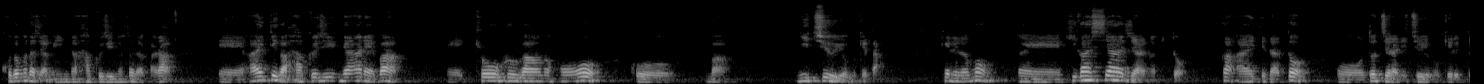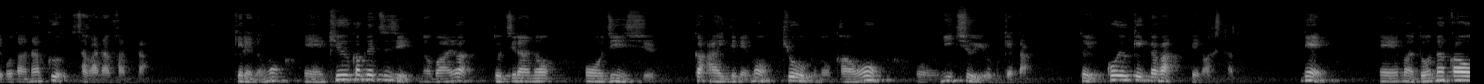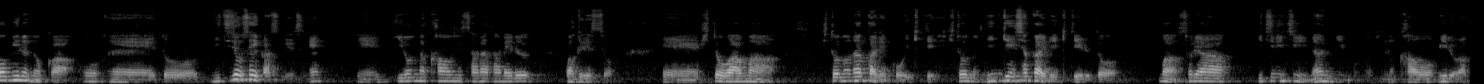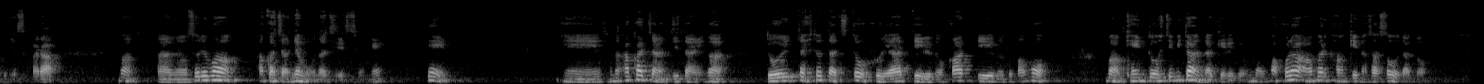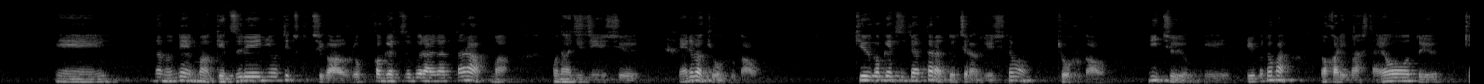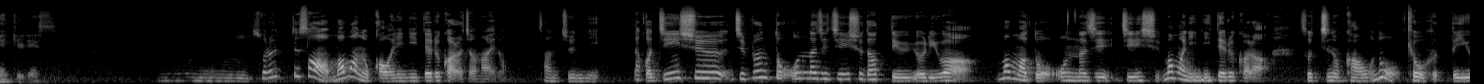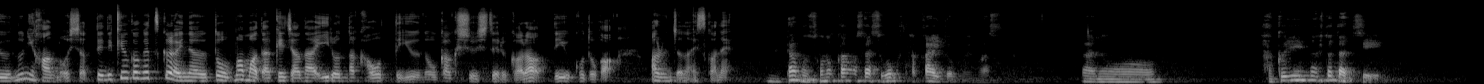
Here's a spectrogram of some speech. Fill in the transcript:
子供たちはみんな白人の人だから、えー相手が白人であれば、えー恐怖顔の方をこう、まあ、に注意を向けた。けれども、えー東アジアの人が相手だとどちらに注意を向けるってことはなく差がなかった。けれども、えー9ヶ月時の場合はどちらの人種が相手でも恐怖の顔をに注意を向けたというこういう結果が出ましたと。で、えーまあ、どんな顔を見るのかを、えー、と日常生活でですね、えーいろんな顔にさらされるわけですよ。えー人はまあ人の中でこう生きて人の人間社会で生きているとまあそれは一日に何人もの人の顔を見るわけですから、まあ、あのそれは赤ちゃんでも同じですよね。で、えーその赤ちゃん自体がどういった人たちと触れ合っているのかっていうのとかも、まあ、検討してみたんだけれども、まあ、これはあんまり関係なさそうだと。えーなので、まあ、月齢によってちょっと違う6ヶ月ぐらいだったら、まあ、同じ人種であれば恐怖顔9ヶ月だったらどちらの人種でも恐怖顔に注意を向けるっていうことが分かりましたよという研究です。うんそれってさママの顔に似てるからじゃないの単純になんか人種自分と同じ人種だっていうよりはママと同じ人種ママに似てるからそっちの顔の恐怖っていうのに反応しちゃってで9ヶ月くらいになるとママだけじゃないいろんな顔っていうのを学習してるからっていうことがあるんじゃないですかね。多分その可能性はすごく高いと思います。あの白人の人たち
